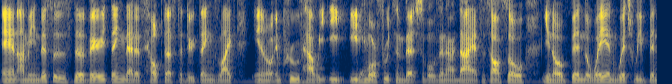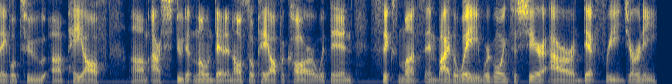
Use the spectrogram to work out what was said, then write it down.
And I mean, this is the very thing that has helped us to do things like, you know, improve how we eat, eating Yes. more fruits and vegetables in our diets. It's also, you know, been the way in which we've been able to uh, pay off um, our student loan debt and also pay off a car within six months. And by the way, we're going to share our debt free journey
